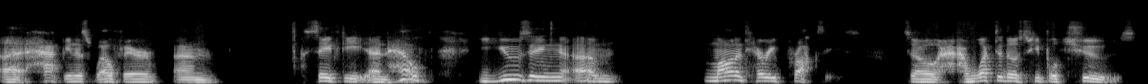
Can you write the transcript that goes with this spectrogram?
uh, happiness, welfare, um, safety, and health using um, monetary proxies. So, what do those people choose?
